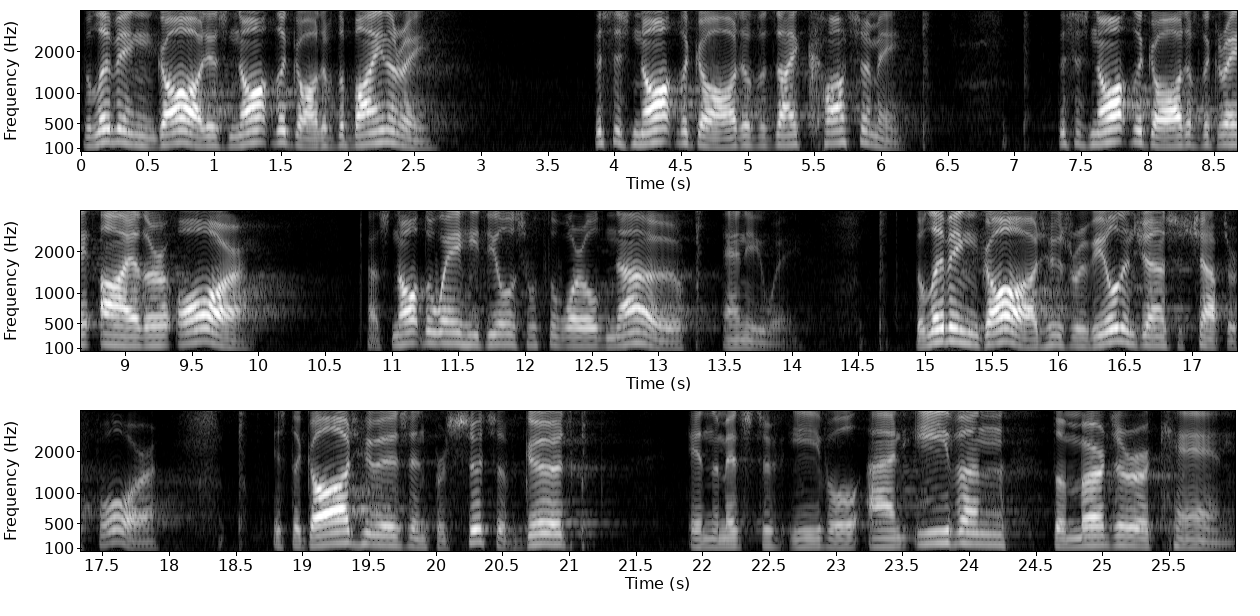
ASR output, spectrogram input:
The living God is not the God of the binary. This is not the God of the dichotomy. This is not the God of the great either or. That's not the way he deals with the world now, anyway. The living God, who's revealed in Genesis chapter 4, is the God who is in pursuit of good in the midst of evil, and even the murderer Cain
